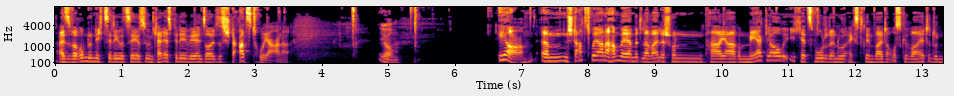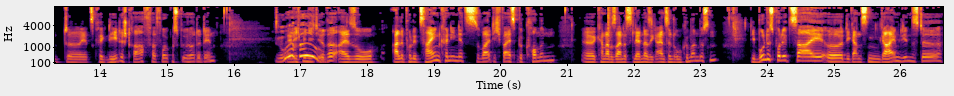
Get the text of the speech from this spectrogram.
Also, warum du nicht CDU, CSU und klein SPD wählen solltest, Staatstrojaner. Ja. Ja, ähm, einen Staatstrojaner haben wir ja mittlerweile schon ein paar Jahre mehr, glaube ich. Jetzt wurde der nur extrem weiter ausgeweitet und äh, jetzt kriegt jede Strafverfolgungsbehörde den. Wenn ich mich nicht irre. Also alle Polizeien können ihn jetzt, soweit ich weiß, bekommen. Äh, kann aber sein, dass die Länder sich einzeln drum kümmern müssen. Die Bundespolizei, äh, die ganzen Geheimdienste.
